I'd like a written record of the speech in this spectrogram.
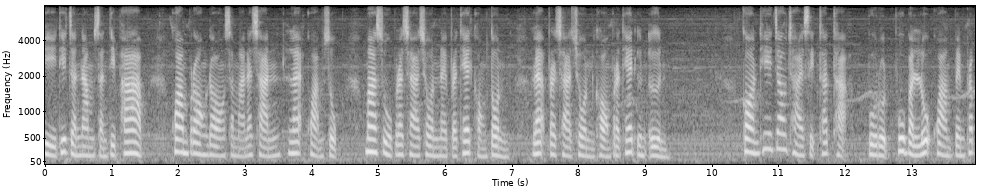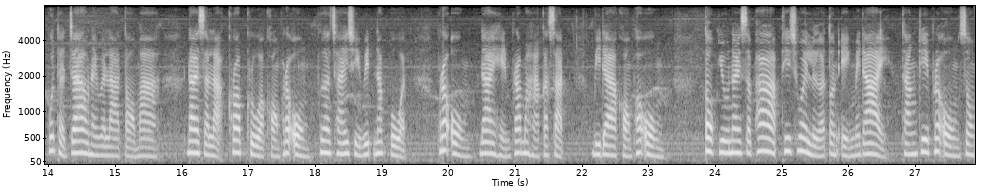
ธีที่จะนำสันติภาพ ความปรองดองสมานฉันท์และความสุข มาสู่ประชาชนในประเทศของตน และประชาชนของประเทศอื่นๆ ก่อนที่เจ้าชายสิทธัตถะบุรุษผู้บรรลุความเป็นพระพุทธเจ้าในเวลาต่อมา ได้สละครอบครัวของพระองค์เพื่อใช้ชีวิตนักบวช พระองค์ได้เห็นพระมหากษัตริย์ บิดาของพระองค์ ตกอยู่ในสภาพที่ช่วยเหลือตนเองไม่ได้ ทั้งที่พระองค์ทรง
